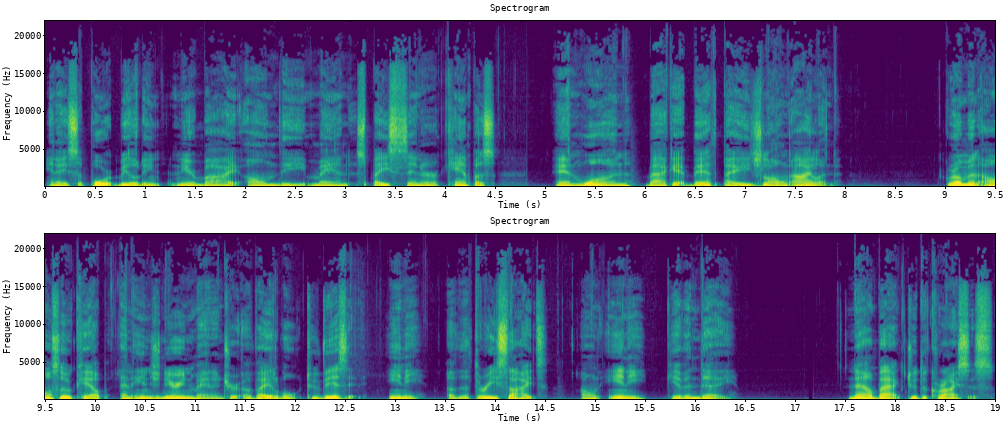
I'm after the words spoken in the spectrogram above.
in a support building nearby on the Manned Space Center campus, and one back at Bethpage, Long Island. Grumman also kept an engineering manager available to visit any of the three sites on any given day. Now back to the crisis.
